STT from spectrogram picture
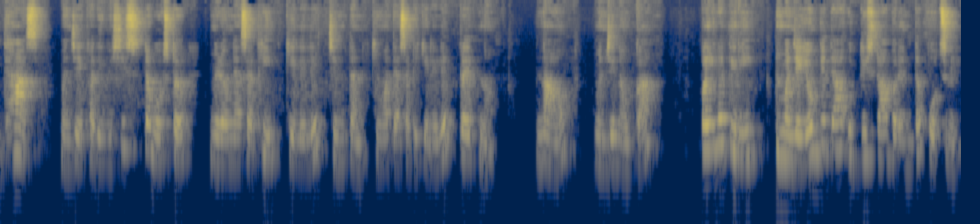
ध्यास म्हणजे एखादी विशिष्ट गोष्ट मिळवण्यासाठी केलेले चिंतन किंवा त्यासाठी केलेले प्रयत्न. नाव म्हणजे नौका. पहिलं तिरी म्हणजे योग्य त्या उद्दिष्टापर्यंत पोचणे.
